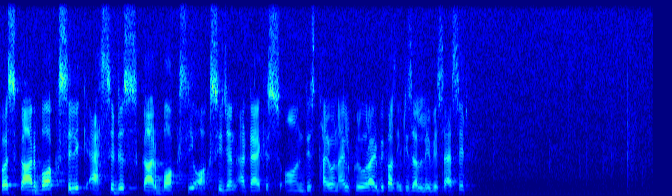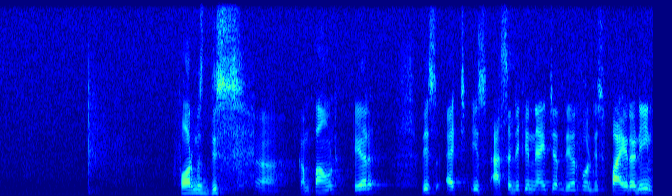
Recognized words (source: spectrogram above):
First carboxylic acidus carboxy oxygen attacks on this thionyl chloride because it is a Lewis acid. Forms this uh, compound. Here this H is acidic in nature, therefore this pyridine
